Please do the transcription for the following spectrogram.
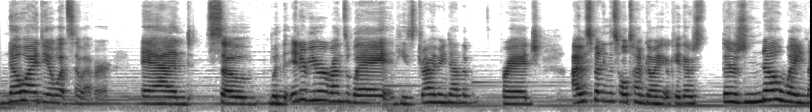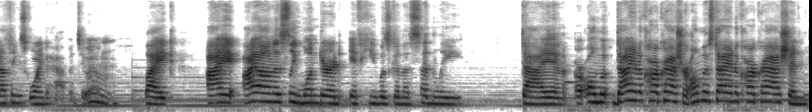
no idea whatsoever. And so when the interviewer runs away and he's driving down the bridge, I was spending this whole time going, okay, there's there's no way nothing's going to happen to him. Mm-hmm. Like I I honestly wondered if he was going to suddenly die in or almost die in a car crash or almost die in a car crash and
